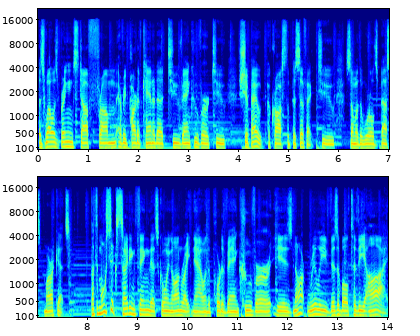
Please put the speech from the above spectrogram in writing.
as well as bringing stuff from every part of Canada to Vancouver to ship out across the Pacific to some of the world's best markets. But the most exciting thing that's going on right now in the Port of Vancouver is not really visible to the eye.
